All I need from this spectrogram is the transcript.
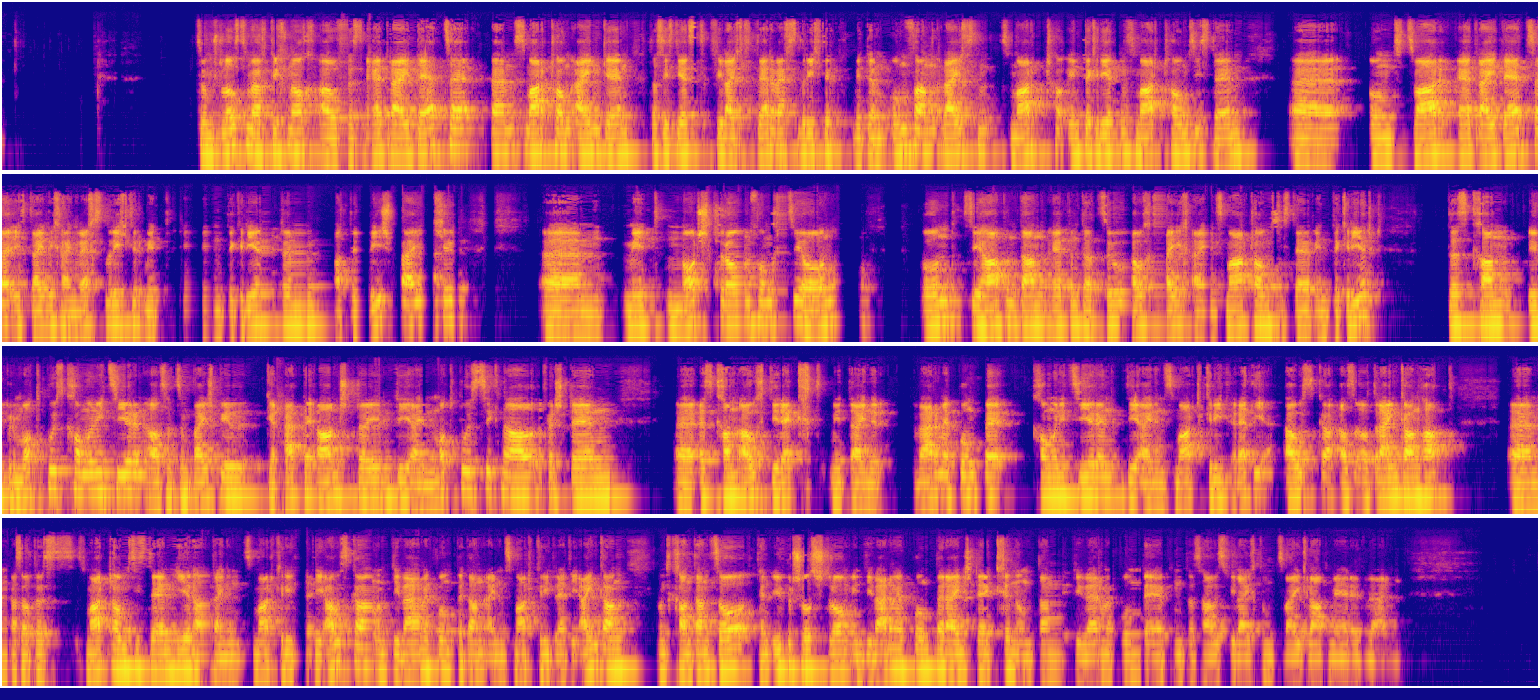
Zum Schluss möchte ich noch auf das R3DC ähm, Smart Home eingehen. Das ist jetzt vielleicht der Wechselrichter mit dem umfangreichsten Smart, integrierten Smart Home System. Äh, und zwar R3DC ist eigentlich ein Wechselrichter mit integriertem Batteriespeicher, ähm, mit Notstromfunktion und sie haben dann eben dazu auch gleich ein Smart Home System integriert. Das kann über Modbus kommunizieren, also zum Beispiel Geräte ansteuern, die ein Modbus-Signal verstehen. Äh, es kann auch direkt mit einer Wärmepumpe kommunizieren, die einen Smart Grid Ready Ausgang, also Eingang hat. Ähm, also das Smart Home System hier hat einen Smart Grid Ready Ausgang und die Wärmepumpe dann einen Smart Grid Ready Eingang und kann dann so den Überschussstrom in die Wärmepumpe reinstecken und dann die Wärmepumpe eben das Haus vielleicht um zwei Grad mehr erwärmen.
